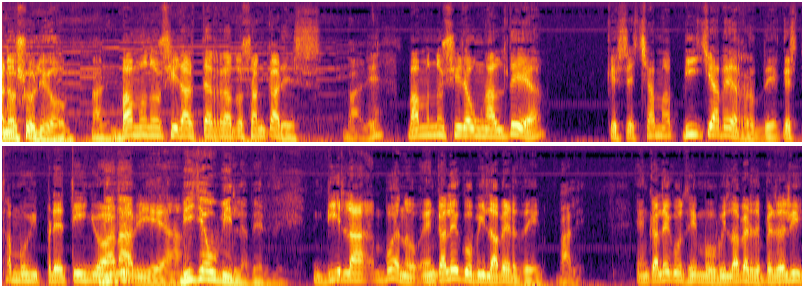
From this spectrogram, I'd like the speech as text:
Bueno, Xulio, vale. vámonos ir á terra dos Ancares. Vale. Vámonos ir a unha aldea que se chama Villa Verde, que está moi pretiño Villa, a Navia. Villa ou Vila Verde? Vila, bueno, en galego Vila Verde. Vale. En galego dicimos Vila Verde, pero ali,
